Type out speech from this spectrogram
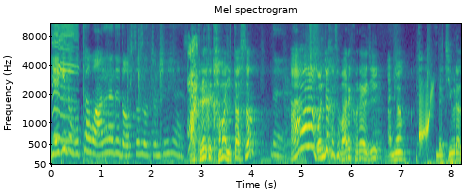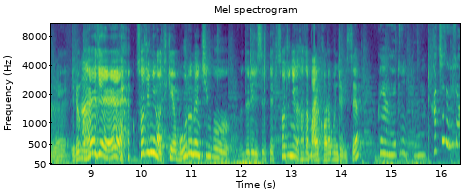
얘기도 못하고 아는 애들도 없어서 좀 심심했어. 아 그래? 그 가만히 있다 왔어? 네. 아 먼저 가서 말을 걸어야지 안녕 내 지우라고 해 이런 거 해야지 서준이는 어떻게 해요? 모르는 친구 친구들이 있을 때 서준이가 가서 말 걸어본 적 있어요? 그냥 애들이 보면 같이 놀자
